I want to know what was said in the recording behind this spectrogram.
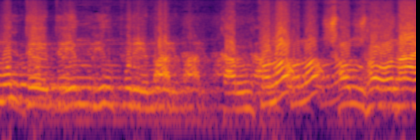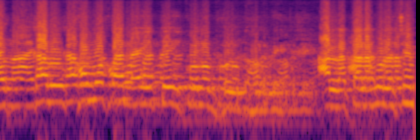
মধ্যে বিন্দু পরিমাণ কারণ কোনো সন্দেহ নাই কারণ ক্ষমতা নাই তাই কোনো ভুল হবে আল্লাহ তাআলা বলেছেন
